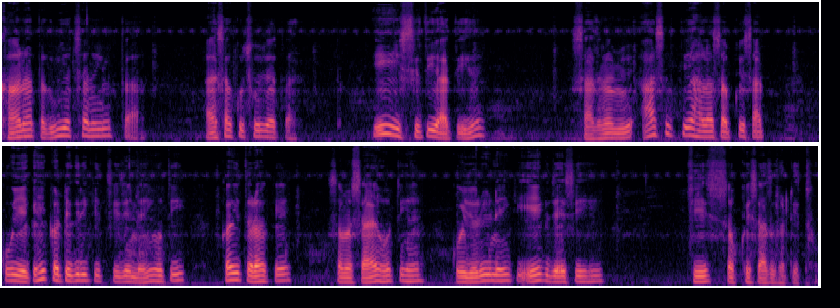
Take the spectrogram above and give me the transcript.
खाना तक भी अच्छा नहीं लगता, ऐसा कुछ हो जाता है। ये स्थिति आती है, साधना में आ सकती है हालाँकि सबके साथ कोई एक ही कैटेगरी की चीज़ें नहीं होती। कई तरह के समस्याएँ होती हैं। कोई ज़रूरी नहीं कि एक जैसी ही चीज़ सबके साथ घटित हो।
